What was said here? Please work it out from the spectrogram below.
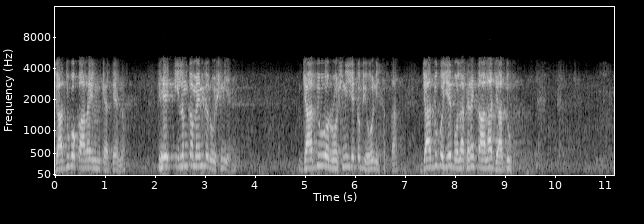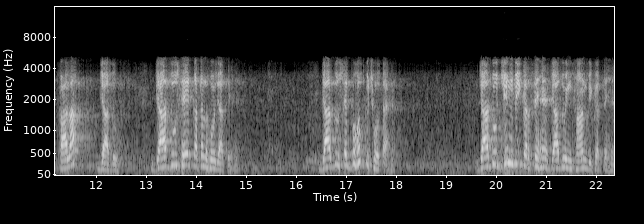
جادو کو کالا علم کہتے ہیں نا۔ کہ ایک علم کا معنی تو روشنی ہے۔ جادو اور روشنی یہ کبھی ہو نہیں سکتا۔ جادو کو یہ بولا کریں کالا جادو۔ کالا جادو۔ جادو سے قتل ہو جاتے ہیں۔ جادو سے بہت کچھ ہوتا ہے۔ جادو جن بھی کرتے ہیں، جادو انسان بھی کرتے ہیں۔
